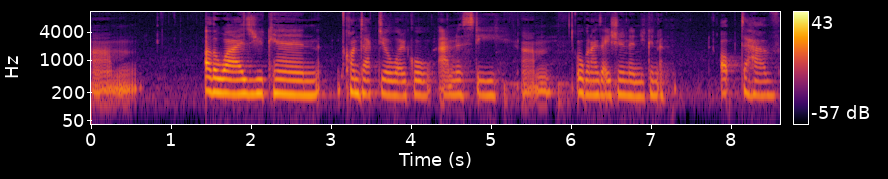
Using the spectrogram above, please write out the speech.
Um, Otherwise, you can contact your local amnesty um, organisation and you can opt to have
